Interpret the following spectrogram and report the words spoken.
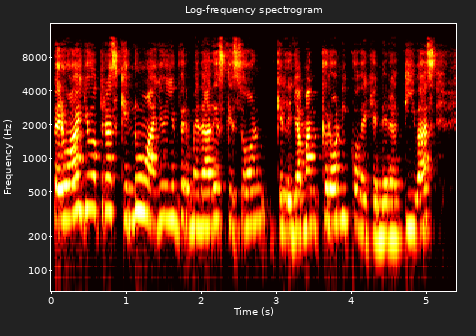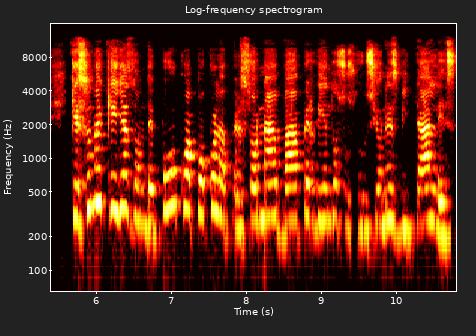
pero hay otras que no, hay, enfermedades que son, que le llaman crónico-degenerativas, que son aquellas donde poco a poco la persona va perdiendo sus funciones vitales.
